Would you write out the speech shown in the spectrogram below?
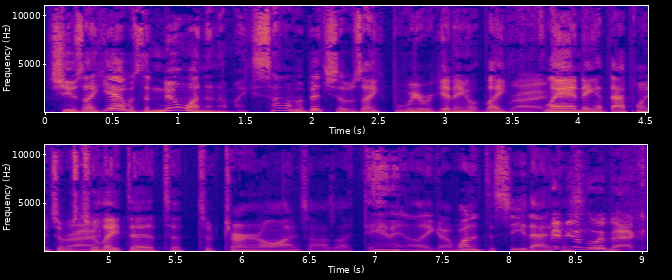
she was like, "Yeah, it was the new one," and I'm like, "Son of a bitch!" It was like we were getting like Right. landing at that point, so it was too late to, to to turn it on. So I was like, "Damn it!" Like I wanted to see that. Maybe on the way back.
